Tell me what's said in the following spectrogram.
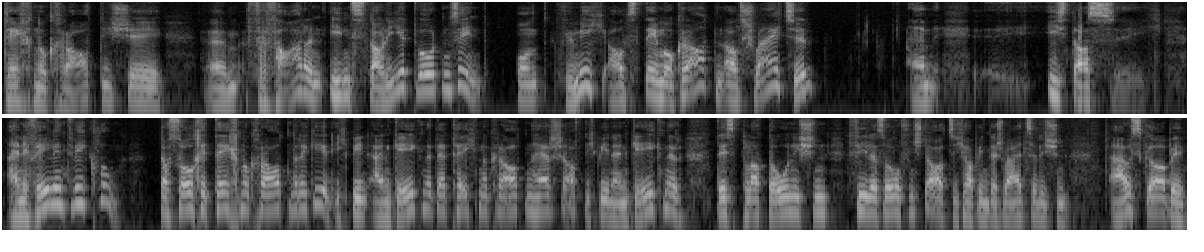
technokratische ähm, Verfahren installiert worden sind. Und für mich als Demokraten, als Schweizer, ähm, ist das eine Fehlentwicklung dass solche Technokraten regieren. Ich bin ein Gegner der Technokratenherrschaft, ich bin ein Gegner des platonischen Philosophenstaats. Ich habe in der schweizerischen Ausgabe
